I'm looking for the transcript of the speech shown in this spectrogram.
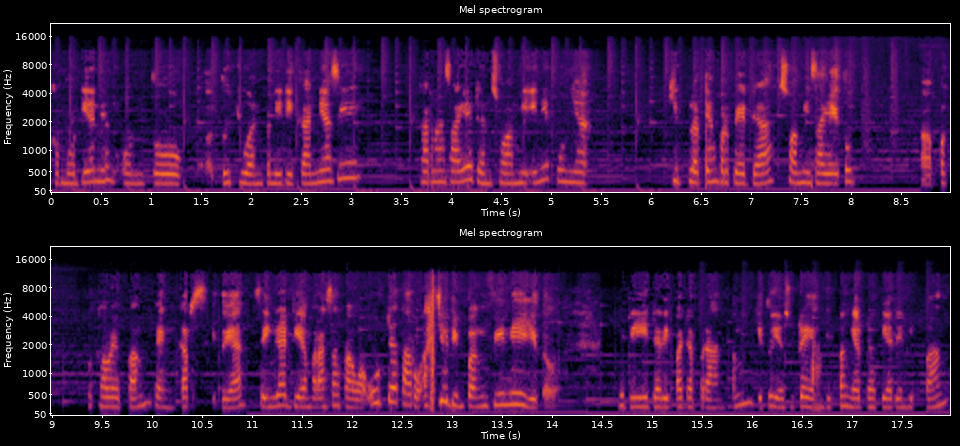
Kemudian yang untuk eh, tujuan pendidikannya sih karena saya dan suami ini punya kiblat yang berbeda. Suami saya itu uh, pegawai bank, bankers gitu ya, sehingga dia merasa bahwa udah taruh aja di bank sini gitu. Jadi daripada berantem gitu ya sudah yang di bank ya udah biarin di bank.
